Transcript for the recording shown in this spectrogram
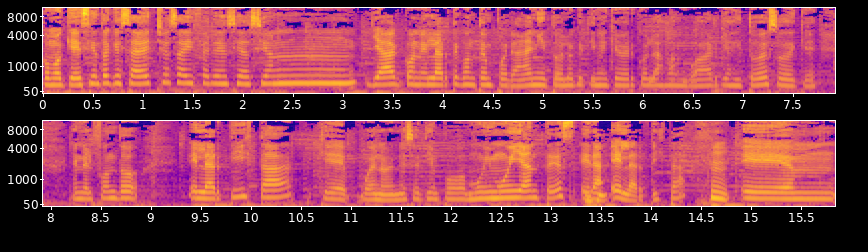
Como que siento que se ha hecho esa diferenciación ya con el arte contemporáneo y todo lo que tiene que ver con las vanguardias y todo eso, de que en el fondo el artista, que bueno, en ese tiempo muy, muy antes, era el artista, Hmm. eh,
